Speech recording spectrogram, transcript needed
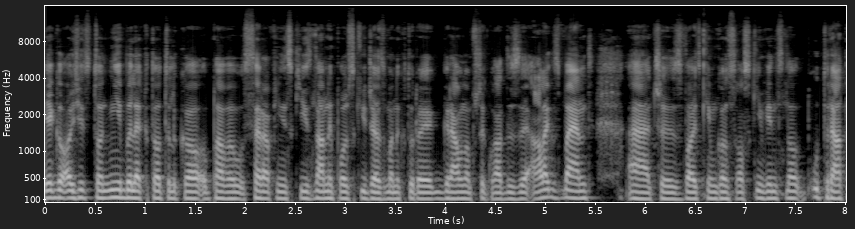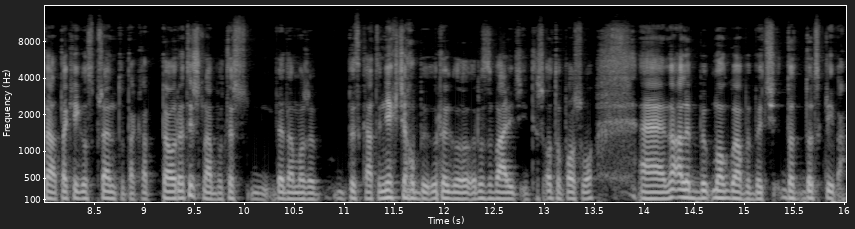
jego ojciec to nie byle kto, tylko Paweł Serafiński, znany polski jazzman, pan, który grał na przykład z Alex Band, e, czy z Wojtkiem Gąsowskim, więc no utrata takiego sprzętu, taka teoretyczna, bo też wiadomo, że Pyskaty nie chciałby tego rozwalić i też o to poszło, e, no ale by, mogłaby być do, dotkliwa.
